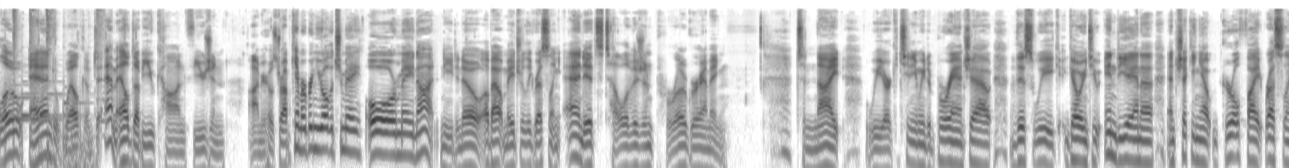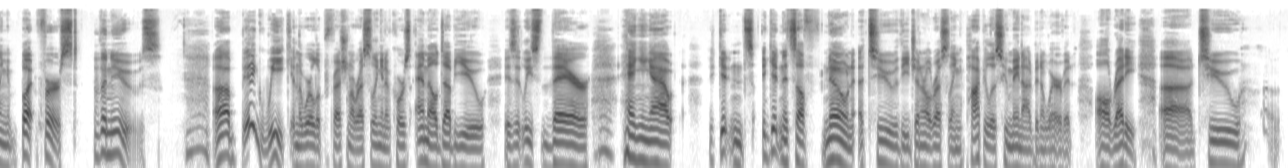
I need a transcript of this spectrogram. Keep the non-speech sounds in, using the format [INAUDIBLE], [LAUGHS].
Hello and welcome to MLW Confusion. I'm your host Rob Kamerer, bringing you all that you may or may not need to know about Major League Wrestling and its television programming. Tonight, we are continuing to branch out this week, going to Indiana and checking out Girl Fight Wrestling. But first, the news. A big week in the world of professional wrestling, and of course, MLW is at least there hanging out getting getting itself known to the general wrestling populace who may not have been aware of it already. Uh, to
